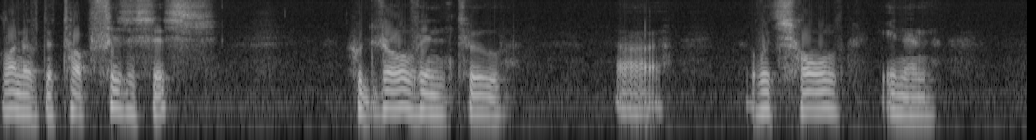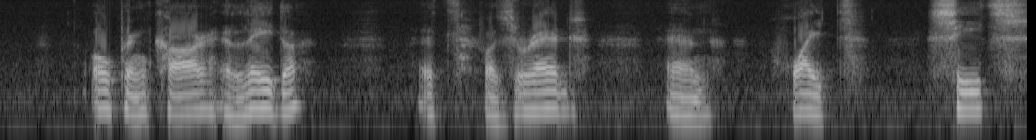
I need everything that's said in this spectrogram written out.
one of the top physicists who drove into uh, Woods Hole in an open car, a Lada. It was red and white seats,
